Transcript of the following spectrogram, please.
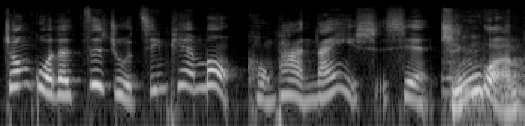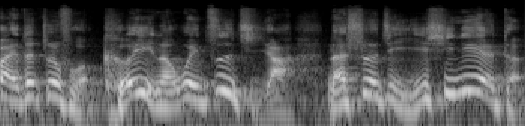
中国的自主晶片梦恐怕难以实现。尽管拜登政府可以呢为自己啊来设计一系列的。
